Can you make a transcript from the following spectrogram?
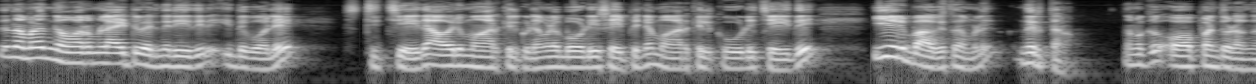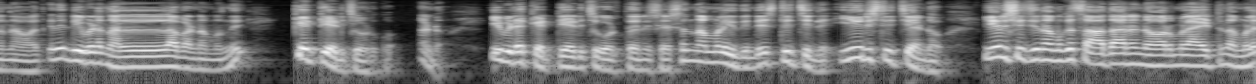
ഇത് നമ്മൾ നോർമലായിട്ട് വരുന്ന രീതിയിൽ ഇതുപോലെ സ്റ്റിച്ച് ചെയ്ത് ആ ഒരു മാർക്കിൽ കൂടി നമ്മുടെ ബോഡി ഷേപ്പിന്റെ മാർക്കിൽ കൂടി ചെയ്ത് ഈ ഒരു ഭാഗത്ത് നമ്മൾ നിർത്തണം. നമുക്ക് ഓപ്പൺ തുടങ്ങുന്ന ഭാഗത്ത്. എന്നിട്ട് ഇവിടെ നല്ലവണ്ണം ഒന്ന് കെട്ടിയടിച്ച് കൊടുക്കുക. കണ്ടോ? ഇവിടെ കെട്ടിയടിച്ച് കൊടുത്തതിന് ശേഷം നമ്മൾ ഇതിന്റെ സ്റ്റിച്ചില്ലേ ഈ ഒരു സ്റ്റിച്ച് കണ്ടോ? ഈ ഒരു സ്റ്റിച്ച് നമുക്ക് സാധാരണ നോർമലായിട്ട് നമ്മൾ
